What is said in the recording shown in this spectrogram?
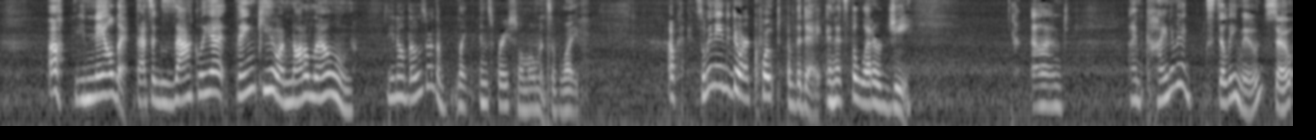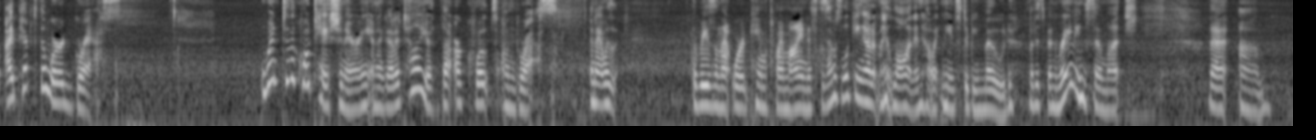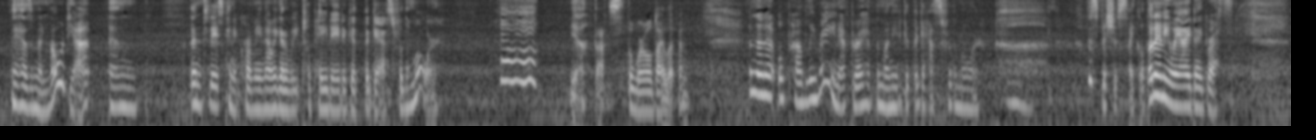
oh, you nailed it. That's exactly it. Thank you. I'm not alone. You know, those are the like inspirational moments of life. Okay, so we need to do our quote of the day, and it's the letter G. And I'm kind of in a silly mood, so I picked the word grass. Went to the quotationary, and I gotta tell you, there are quotes on grass. And I was, the reason that word came to my mind is because I was looking out at my lawn and how it needs to be mowed. But it's been raining so much that um, it hasn't been mowed yet. And then today's kind of crummy. Now we gotta wait till payday to get the gas for the mower. Ah, yeah, that's the world I live in and then it will probably rain after I have the money to get the gas for the mower. God, this vicious cycle. But anyway, I digress.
